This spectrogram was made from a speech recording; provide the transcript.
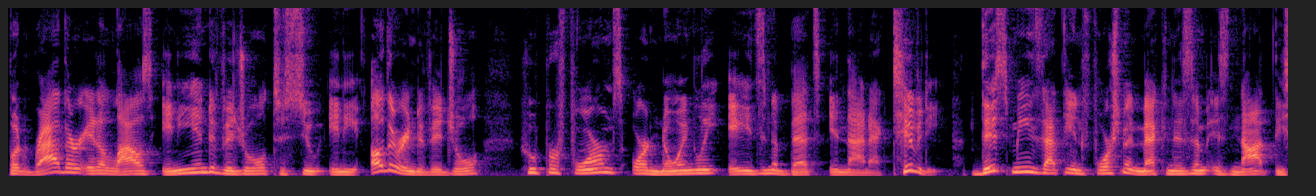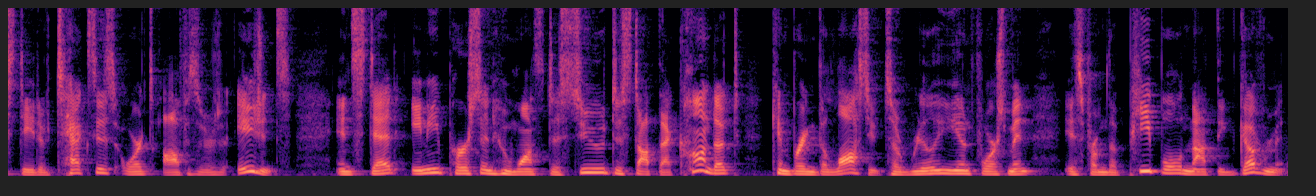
but rather it allows any individual to sue any other individual who performs or knowingly aids and abets in that activity. This means that the enforcement mechanism is not the state of Texas or its officers or agents. Instead, any person who wants to sue to stop that conduct can bring the lawsuit. So, really, the enforcement is from the people, not the government.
